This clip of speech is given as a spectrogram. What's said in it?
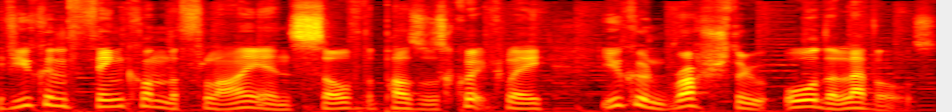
If you can think on the fly and solve the puzzles quickly, you can rush through all the levels.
